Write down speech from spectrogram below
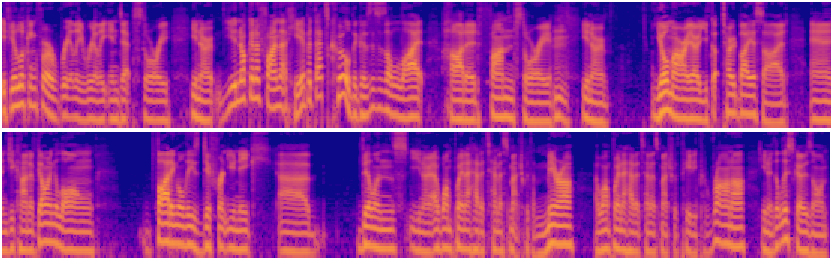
If you're looking for a really, really in-depth story, you know, you're not going to find that here. But that's cool because this is a light-hearted, fun story. You know, you're Mario. You've got Toad by your side, and you're kind of going along, fighting all these different, unique uh, villains. You know, at one point I had a tennis match with a mirror. At one point I had a tennis match with Petey Piranha. You know, the list goes on.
